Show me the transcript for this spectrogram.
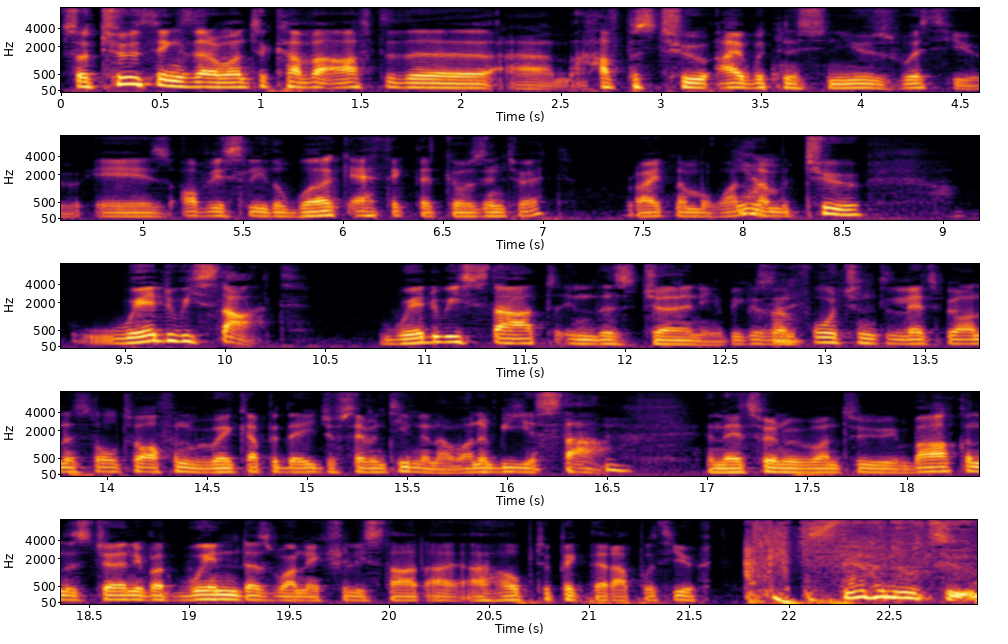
So two things that I want to cover after the um, half past two eyewitness news with you is obviously the work ethic that goes into it, right? Number one. Yeah. Number two, where do we start? Where do we start in this journey? Because unfortunately, let's be honest, all too often we wake up at the age of 17 and I want to be a star. Mm. And that's when we want to embark on this journey. But when does one actually start? I, I hope to pick that up with you. 702.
